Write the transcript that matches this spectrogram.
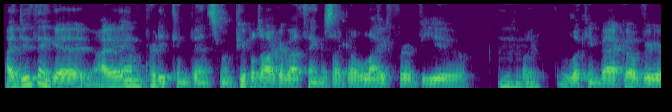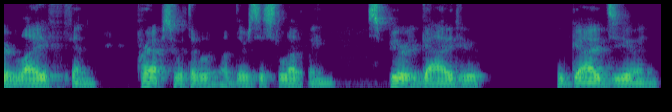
I do think uh, I am pretty convinced when people talk about things like a life review, Mhm. like looking back over your life, and perhaps with a there's this loving spirit guide who who guides you and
